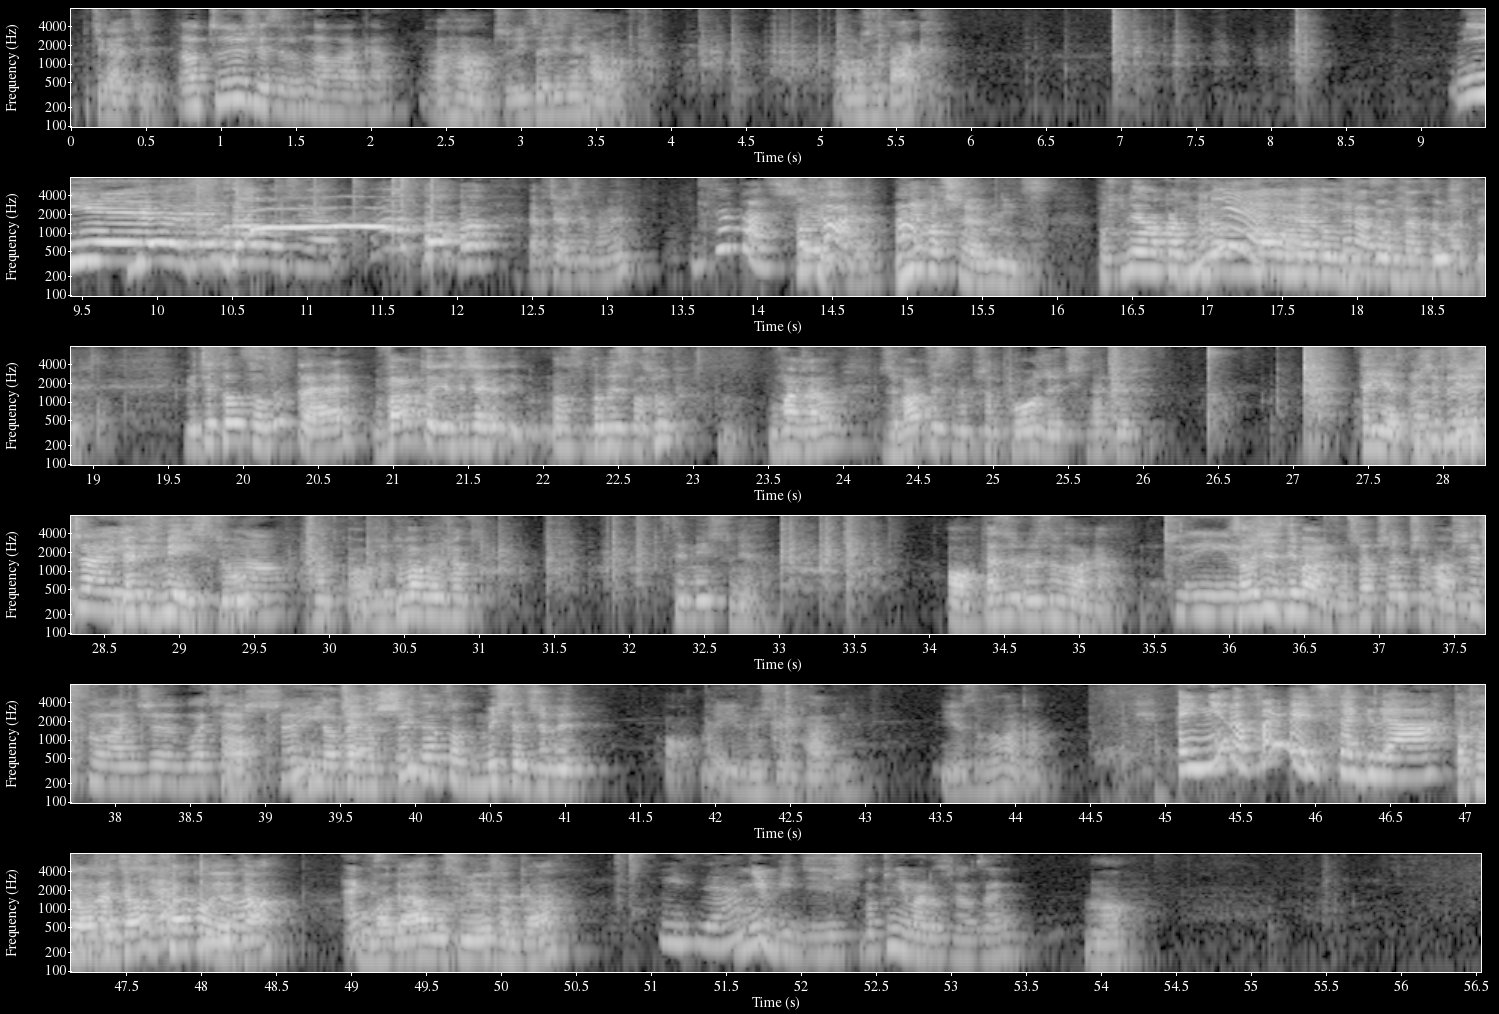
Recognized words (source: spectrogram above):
Poczekajcie. O, tu już jest równowaga. Aha, czyli coś jest nie halo. A może tak? Nie! Jest! Udało się! Ej, poczekajcie, jak zrobimy? Zapatrz. Faktycznie. Nie patrzyłem nic. Po prostu miałem akurat No nie, mało miałem do, uży, teraz do, od uży, razu do użytych. Wiecie co, to Super! warto jest, wiecie, jak- w dobry sposób, uważam, że warto jest sobie na przykład położyć najpierw te jedne Żeby gdzieś, wyczaić- w jakimś miejscu. No. Na przykład, o, że tu mamy na przykład w tym miejscu nie. O, teraz jest równowaga. Czyli już Coś jest nie bardzo, trzeba prze, przeważyć. przesunąć, żeby było cięższe o, i, i dodać cięższe i na przykład myśleć, żeby... O, no i wymyśliłem tak i, i jest równowaga. Ej, nie no, fajna jest ta gra. To teraz Zobaczcie. ręka, twoja kolejka. Ekstra. Uwaga, losujesz ręka. Widzę. Nie widzisz, bo tu nie ma rozwiązań. No.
